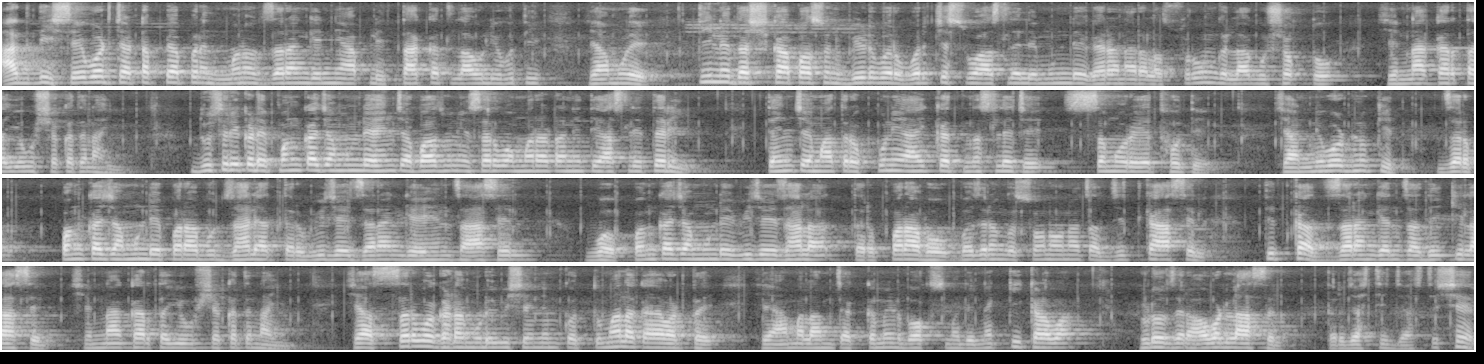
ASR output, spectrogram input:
अगदी शेवटच्या टप्प्यापर्यंत मनोज जरांगेंनी आपली ताकद लावली होती. यामुळे तीन दशकापासून बीडवर वर्चस्व असलेले मुंडे घराणाराला सुरुंग लागू शकतो हे नाकारता येऊ शकत नाही. दुसरीकडे पंकजा मुंडे यांच्या बाजूने सर्व मराठा नेते असले तरी त्यांचे मात्र कुणी ऐकत नसल्याचे समोर येत होते. या निवडणुकीत जर पंकजा मुंडे पराभूत झाल्या तर विजय जरांगे यांचा असेल. व पंकजा मुंडे विजय झाला तर पराभव बजरंग सोनवण्याचा जितका असेल तितका जरांग्यांचा देखील असेल हे नाकारता येऊ शकत नाही. ह्या सर्व घडामोडीविषयी नेमकं तुम्हाला काय वाटतंय हे आम्हाला आमच्या कमेंट बॉक्समध्ये नक्की कळवा. व्हिडिओ जर आवडला असेल तर जास्तीत जास्त शेअर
